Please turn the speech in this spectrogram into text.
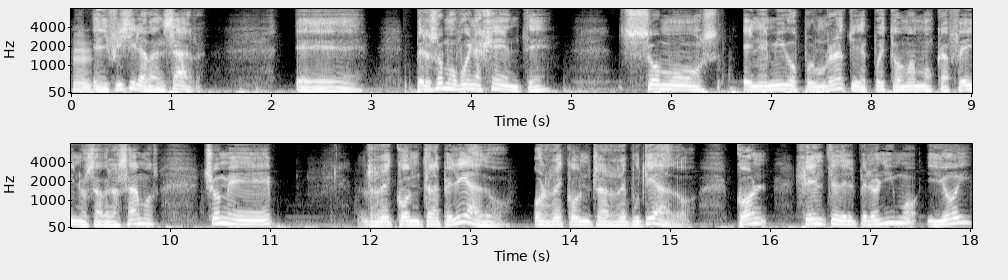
Mm. es difícil avanzar. Eh, pero somos buena gente, somos enemigos por un rato y después tomamos café y nos abrazamos. Yo me he recontrapeleado o recontrarreputeado con gente del peronismo y hoy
